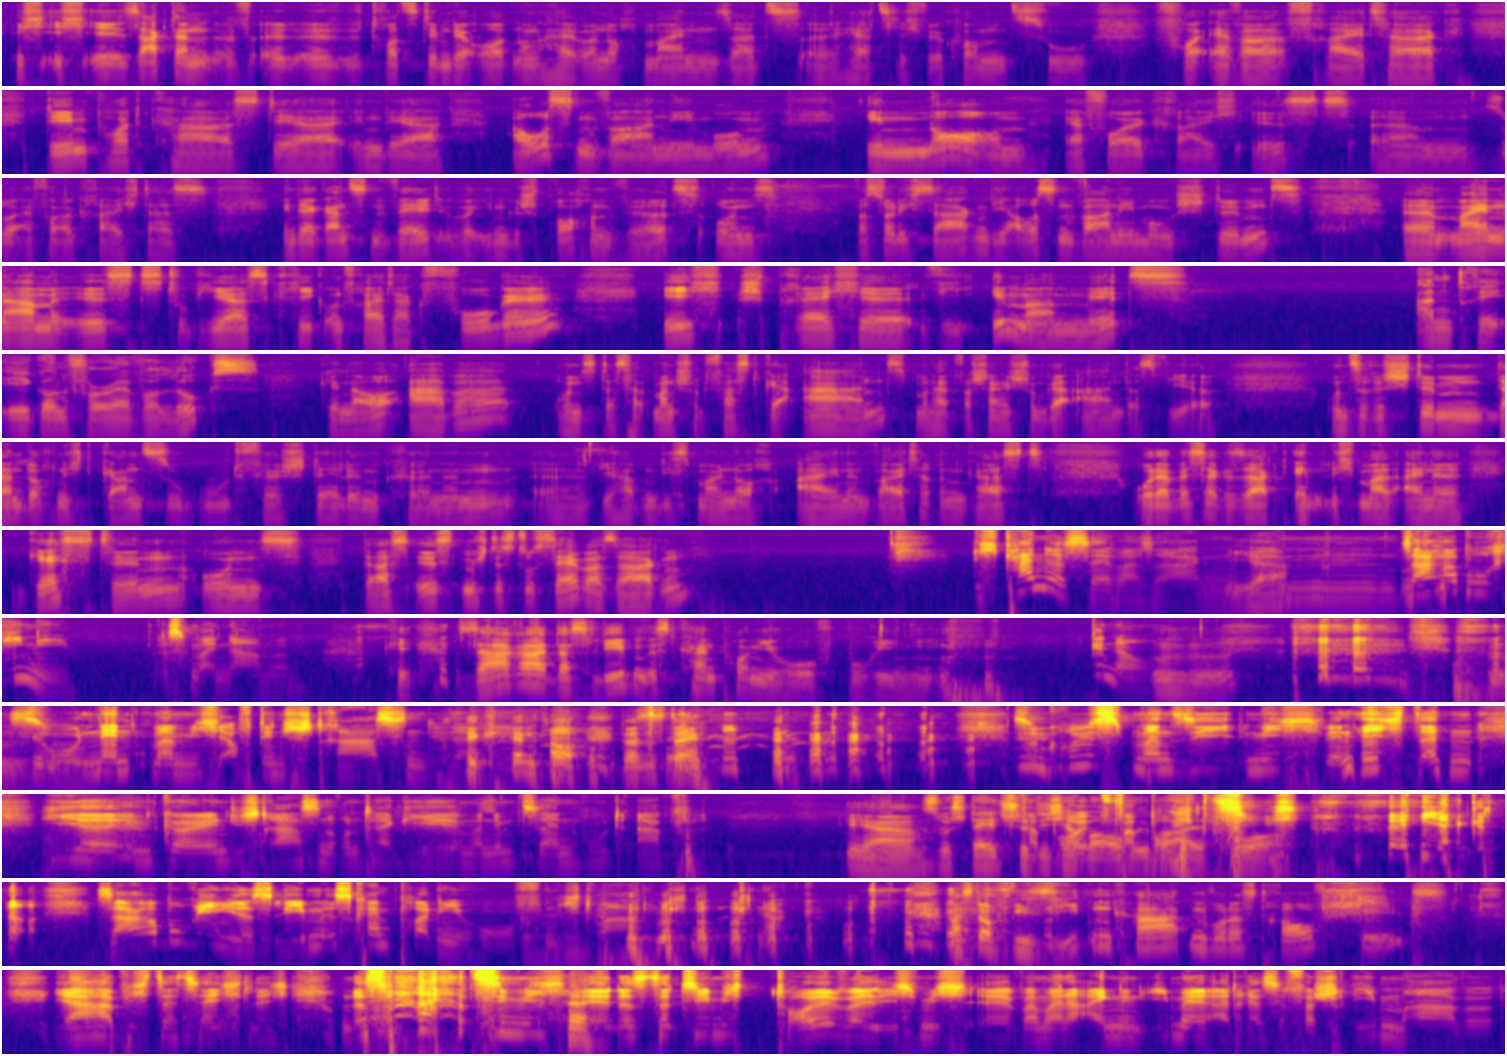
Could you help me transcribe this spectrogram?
ich, ich äh, sag dann äh, äh, trotzdem der Ordnung halber noch meinen Satz. Äh, herzlich willkommen zu Forever Freitag, dem Podcast, der in der Außenwahrnehmung enorm erfolgreich ist. Ähm, so erfolgreich, dass in der ganzen Welt über ihn gesprochen wird. Und was soll ich sagen, die Außenwahrnehmung stimmt. Äh, mein Name ist Tobias Krieg und Freitag Vogel. Ich spreche wie immer mit, André Egon Forever Lux. genau, aber, und das hat man schon fast geahnt, man hat wahrscheinlich schon geahnt, dass wir unsere Stimmen dann doch nicht ganz so gut verstellen können. Äh, wir haben diesmal noch einen weiteren Gast oder besser gesagt endlich mal eine Gästin und das ist, möchtest du es selber sagen? Ich kann es selber sagen. Ja. Ähm, Sarah Burini ist mein Name. Okay, Sarah, das Leben ist kein Ponyhof, Burini. Genau. Mhm. So nennt man mich auf den Straßen dieser Welt. genau, das ist dein. So grüßt man sie, mich, wenn ich dann hier in Köln die Straßen runtergehe. Man nimmt seinen Hut ab. Ja. So stellst du dich verbeu- aber auch überall vor. sich. ja, genau. Sarah Burini, das Leben ist kein Ponyhof, nicht wahr? du Knickknack. Hast du auch Visitenkarten, wo das draufsteht? Ja, habe ich tatsächlich. Und das war ziemlich, äh, das war ziemlich toll, weil ich mich äh, bei meiner eigenen E-Mail-Adresse verschrieben habe.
